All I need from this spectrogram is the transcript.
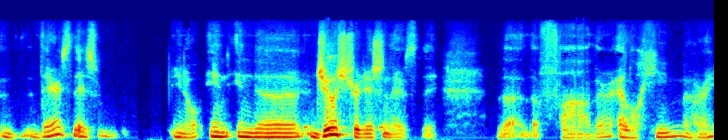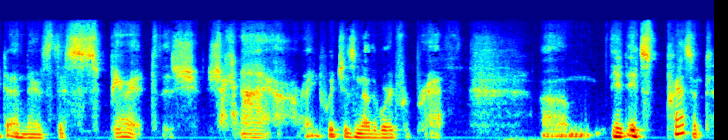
there's this, you know, in in the Jewish tradition, there's the the the Father Elohim, right, and there's this Spirit, this Shekinah, right, which is another word for breath. Um, it, it's present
